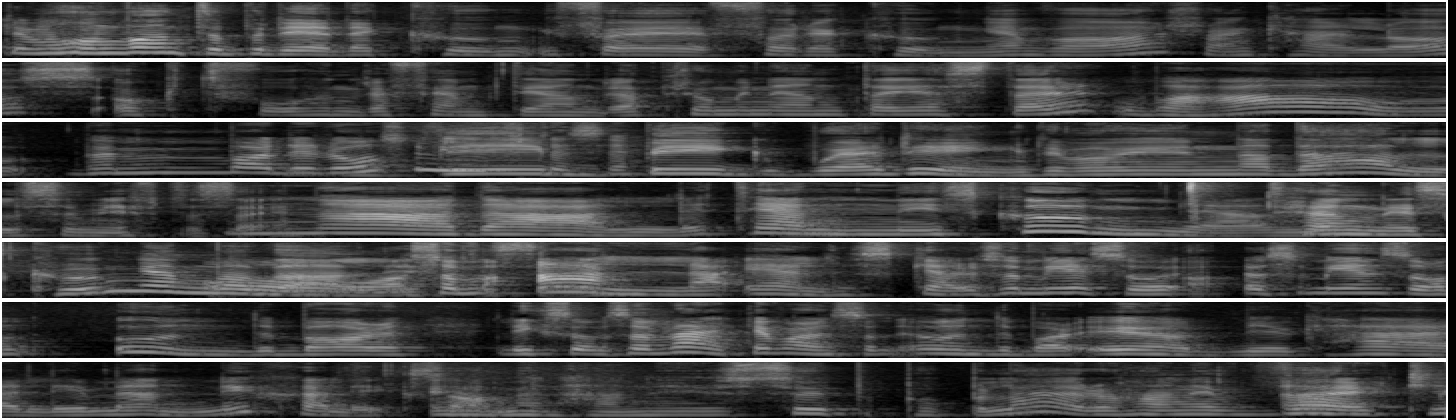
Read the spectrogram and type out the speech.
Hon var inte på det där kung, för, förra kungen var, Juan Carlos, och 250 andra prominenta gäster. wow, vem var det då som The gifte sig? big wedding, det var ju Nadal som gifte sig. Nadal, tenniskungen. Tenniskungen Nadal Åh, som sig. alla älskar, som är, så, som är en sån underbar, liksom, som verkar vara en sån underbar, ödmjuk, härlig människa. Liksom. Ja, men han är ju superpopulär och han är verkligen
